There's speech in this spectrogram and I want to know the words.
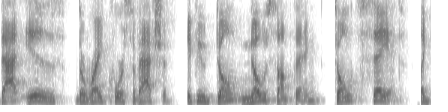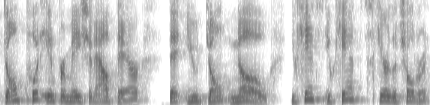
That is the right course of action. If you don't know something, don't say it. Like don't put information out there that you don't know. You can't you can't scare the children.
